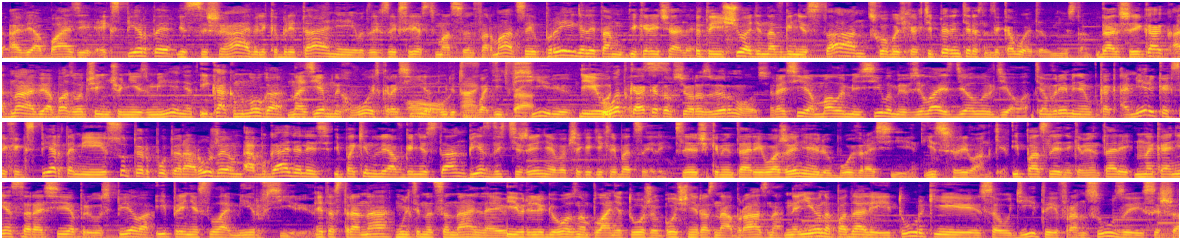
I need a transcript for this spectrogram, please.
авиабазе, эксперты из США, Великобритании, и вот из их средств массовой информации прыгали там и кричали. Это еще один Афганистан. В скобочках. Теперь интересно, для кого это Афганистан. Дальше. И как одна авиабаза вообще ничего не изменит. И как много наземных войск Россия О, будет вводить в Сирию. И Goodness. вот как это все развернулось. Россия малыми силами взяла и сделала дело. Тем временем, как Америка с их экспертами и супер-пупер оружием обгадились и покинули Афганистан без достижения вообще каких-либо целей. Следующий комментарий. Уважение и любовь России из Шри-Ланки. И последний комментарий. Наконец-то Россия преуспела и принесла мир в Сирию. Эта страна мультинациональная и в религиозном плане тоже очень разнообразна. На нее нападали и турки, и саудиты, и французы, и США,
